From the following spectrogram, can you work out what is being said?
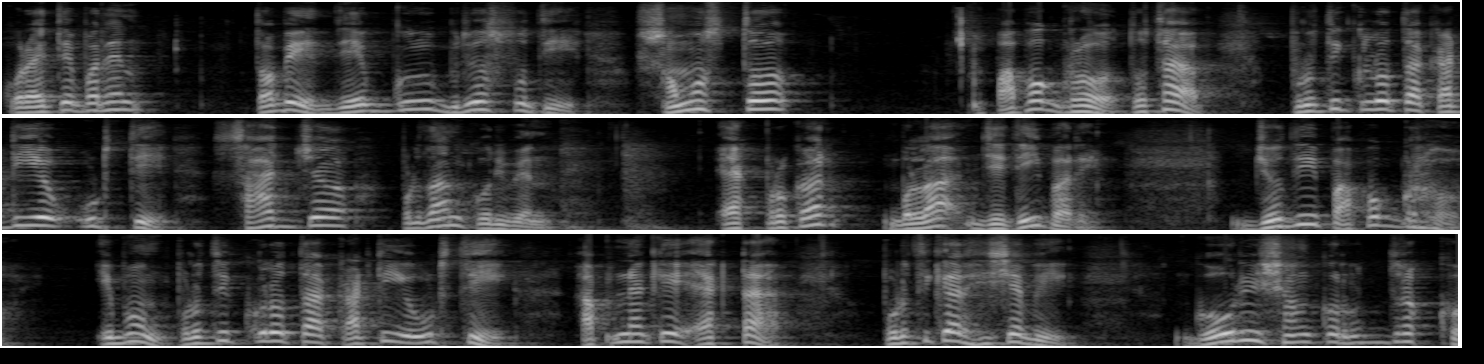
করাইতে পারেন। তবে দেবগুরু বৃহস্পতি সমস্ত পাপগ্রহ তথা প্রতিকূলতা কাটিয়ে উঠতে সাহায্য প্রদান করিবেন। এক প্রকার বলা যেতেই পারে। যদি পাপগ্রহ এবং প্রতিকূলতা কাটিয়ে উঠতে আপনাকে একটা প্রতিকার হিসেবে গৌরী শঙ্কর রুদ্রাক্ষ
